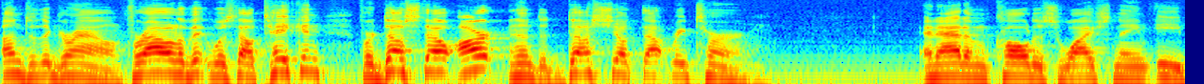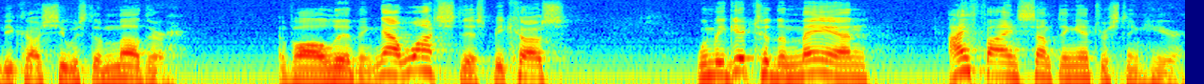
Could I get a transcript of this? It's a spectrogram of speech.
unto the ground. For out of it was thou taken, for dust thou art, and unto dust shalt thou return. And Adam called his wife's name Eve because she was the mother of all living. Now, watch this because when we get to the man, I find something interesting here.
